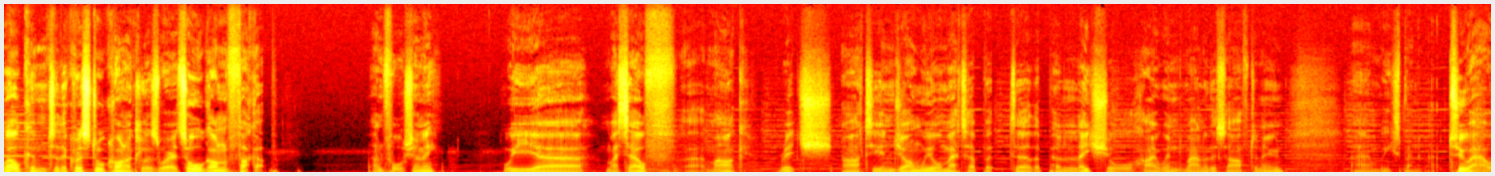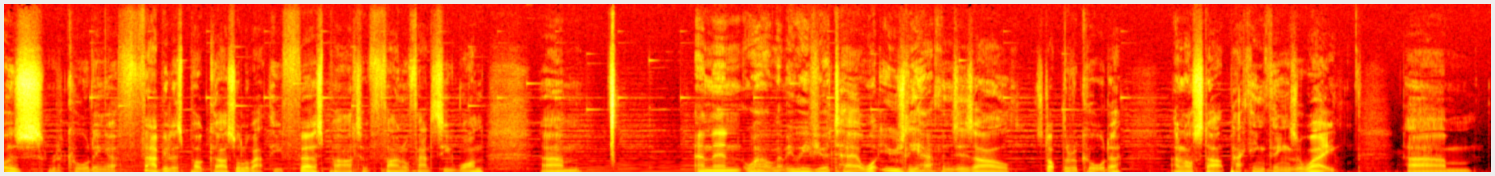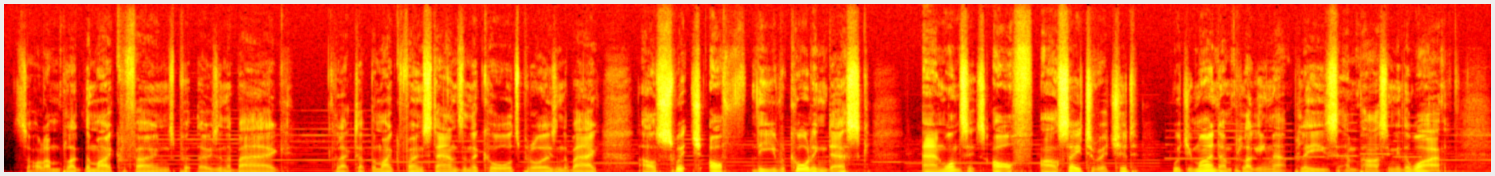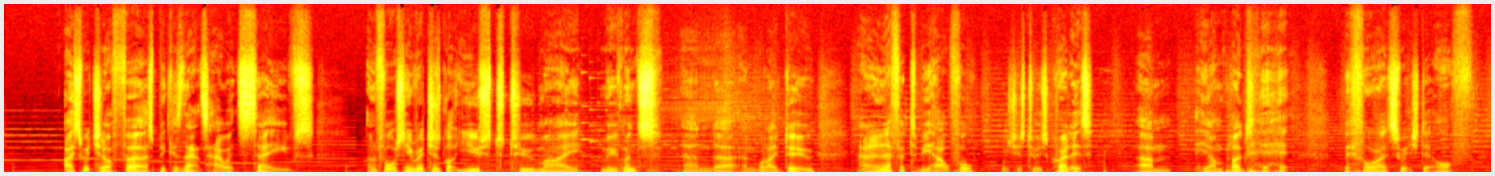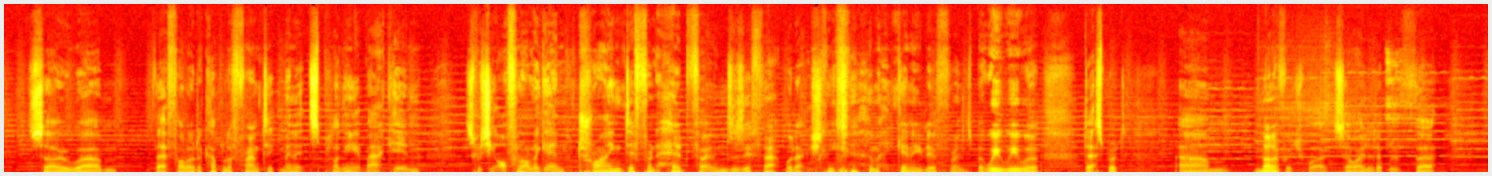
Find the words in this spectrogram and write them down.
Welcome to the Crystal Chroniclers, where it's all gone fuck up. Unfortunately, we, uh, myself, uh, Mark, Rich, Artie, and John, we all met up at uh, the palatial Highwind Manor this afternoon, and we spent about two hours recording a fabulous podcast all about the first part of Final Fantasy One. Um, and then, well, let me weave you a tale. What usually happens is I'll stop the recorder and I'll start packing things away. Um, so I'll unplug the microphones, put those in the bag, collect up the microphone stands and the cords, put all those in the bag. I'll switch off the recording desk, and once it's off, I'll say to Richard, Would you mind unplugging that, please, and passing me the wire? I switch it off first because that's how it saves. Unfortunately, Richard's got used to my movements and uh, and what I do, and in an effort to be helpful, which is to his credit, um, he unplugged it before I'd switched it off so um, there followed a couple of frantic minutes plugging it back in, switching off and on again, trying different headphones as if that would actually make any difference. But we, we were desperate, um, none of which worked. So I ended up with uh,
